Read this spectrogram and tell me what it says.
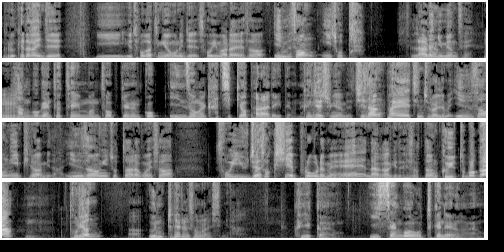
그리고 게다가 이제 이 유튜버 같은 경우는 이제 소위 말해서 인성이 좋다. 라는 유명세. 음. 한국 엔터테인먼트 업계는 꼭 인성을 같이 끼워 팔아야 되기 때문에. 굉장히 중요합니다. 지상파에 진출하려면 인성이 필요합니다. 인성이 좋다라고 해서 소위 유재석 씨의 프로그램에 나가기도 했었던 그 유튜버가 음. 돌연 아, 은퇴를 선언했습니다. 그니까요. 이 센 걸 어떻게 내려놔요?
